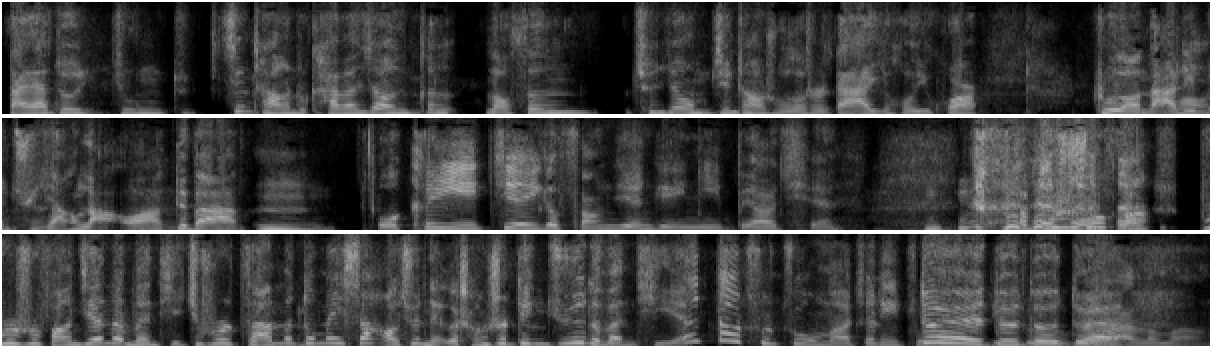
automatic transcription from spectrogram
大家就就就经常就开玩笑，跟老森春节我们经常说的是，大家以后一块儿住到哪里面去养老啊，对吧？嗯，我可以借一个房间给你，不要钱。不是说房，不是说房间的问题，就说咱们都没想好去哪个城市定居的问题。那到处住嘛，这里住对对对对，完了吗？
